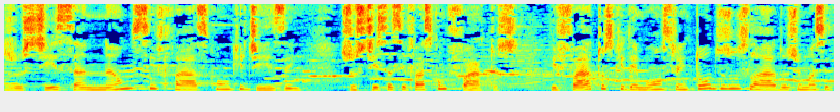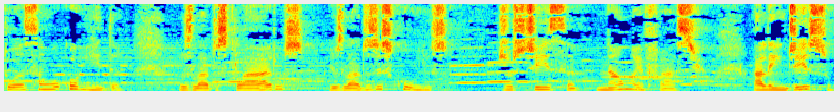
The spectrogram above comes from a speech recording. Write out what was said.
Justiça não se faz com o que dizem. Justiça se faz com fatos. E fatos que demonstrem todos os lados de uma situação ocorrida: os lados claros e os lados escuros. Justiça não é fácil. Além disso,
